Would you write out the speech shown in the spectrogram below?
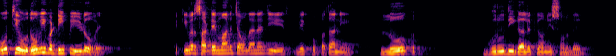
ਉੱਥੇ ਉਦੋਂ ਵੀ ਵੱਡੀ ਭੀੜ ਹੋਵੇ। ਤੇ ਕਈ ਵਾਰ ਸਾਡੇ ਮਨ ਚ ਆਉਂਦਾ ਨਾ ਜੀ, ਵੇਖੋ, ਪਤਾ ਨਹੀਂ, ਲੋਕ ਗੁਰੂ ਦੀ ਗੱਲ ਕਿਉਂ ਨਹੀਂ ਸੁਣਦੇ?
